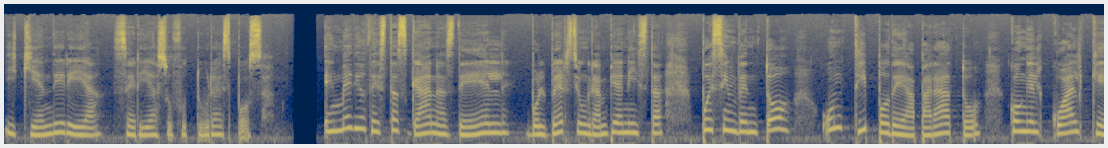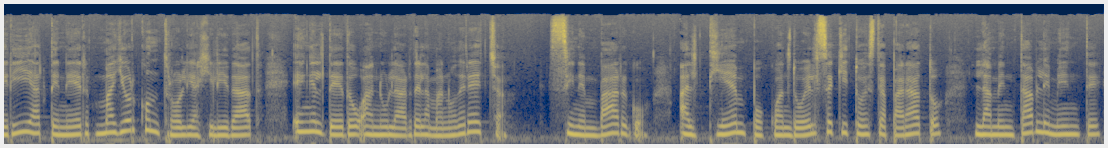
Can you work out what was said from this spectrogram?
y quien diría sería su futura esposa en medio de estas ganas de él volverse un gran pianista, pues inventó un tipo de aparato con el cual quería tener mayor control y agilidad en el dedo anular de la mano derecha. Sin embargo, al tiempo cuando él se quitó este aparato, lamentablemente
